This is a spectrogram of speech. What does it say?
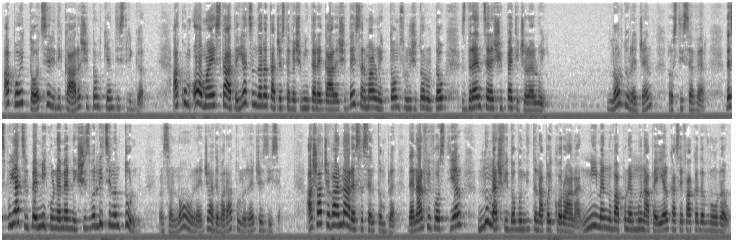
Apoi toți se ridicară și Tom Kenty strigă. Acum, o, maestate, ia-ți îndărăt aceste veșminte regale și dă sărmanului Tom, slujitorul tău, zdrențele și peticele lui. Lordul regent rosti sever. Despuiați-l pe micul nemernic și zvârliți-l în turn. Însă nou rege, adevăratul rege, zise – Așa ceva n-are să se întâmple. De n-ar fi fost el, nu mi-aș fi dobândit înapoi coroana. Nimeni nu va pune mâna pe el ca să-i facă de vreun rău.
